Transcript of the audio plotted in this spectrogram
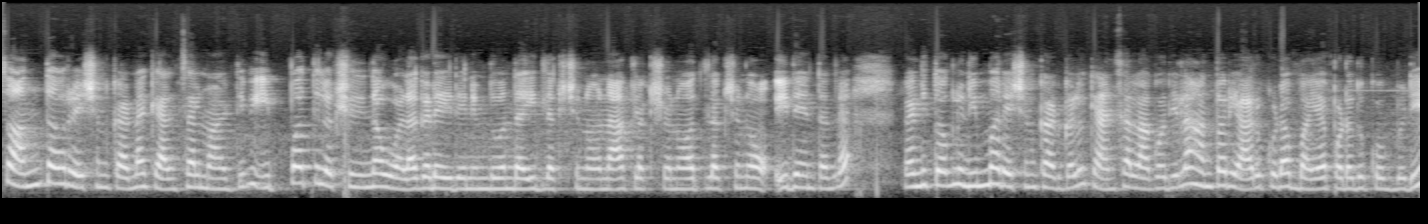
ಸೊ ಅಂಥವ್ರು ರೇಷನ್ ಕಾರ್ಡ್ನ ಕ್ಯಾನ್ಸಲ್ ಮಾಡ್ತೀವಿ. ಇಪ್ಪತ್ತು ಲಕ್ಷದಿಂದ ಒಳಗಡೆ ಇದೆ. ನಿಮ್ಮದು ಒಂದು ಐದು ಲಕ್ಷನೋ, ನಾಲ್ಕು ಲಕ್ಷನೋ, ಹತ್ತು ಲಕ್ಷನೋ ಇದೆ ಅಂತಂದರೆ ಖಂಡಿತವಾಗ್ಲೂ ನಿಮ್ಮ ರೇಷನ್ ಕಾರ್ಡ್ಗಳು ಕ್ಯಾನ್ಸಲ್ ಆಗೋದಿಲ್ಲ. ಅಂಥವ್ರು ಯಾರು ಕೂಡ ಭಯ ಪಡೋದಕ್ಕೆ ಹೋಗ್ಬಿಡಿ.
